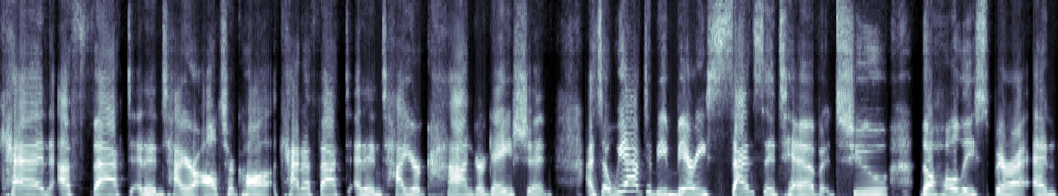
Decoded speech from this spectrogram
can affect an entire altar call, can affect an entire congregation. And so we have to be very sensitive to the Holy Spirit. And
